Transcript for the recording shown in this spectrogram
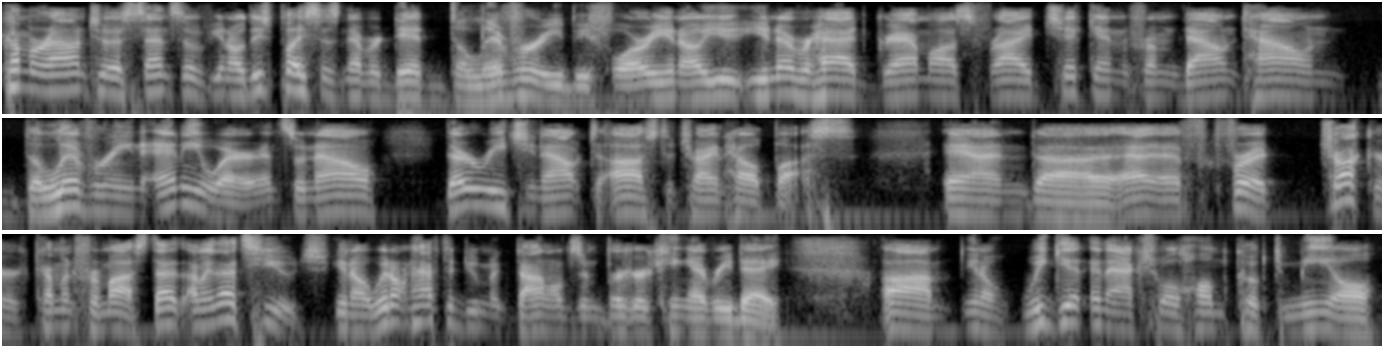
come around to a sense of you know these places never did delivery before you know you, you never had grandma's fried chicken from downtown delivering anywhere. And so now they're reaching out to us to try and help us. And uh, for a trucker coming from us, that I mean that's huge. You know, we don't have to do McDonald's and Burger King every day. Um, you know, we get an actual home cooked meal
